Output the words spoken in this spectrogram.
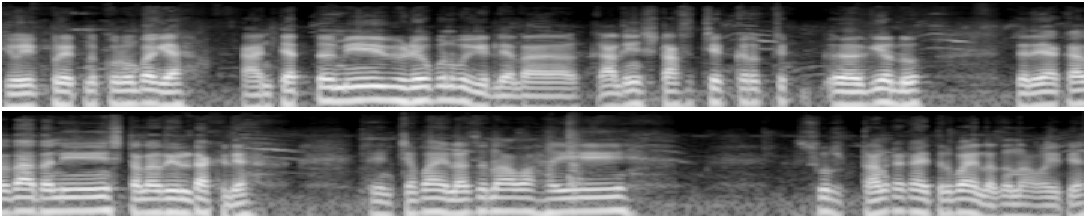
ह्यो एक प्रयत्न करून बघ्या. आणि त्यात तर मी व्हिडिओ पण बघितलेला. काल इंस्टा चेक करत चेक गेलो. तर एका दादानी इंस्टाला रील टाकल्या. त्यांच्या बायलाचं नाव आहे सुलतान का काहीतरी बायलाचं नाव आहे त्या.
